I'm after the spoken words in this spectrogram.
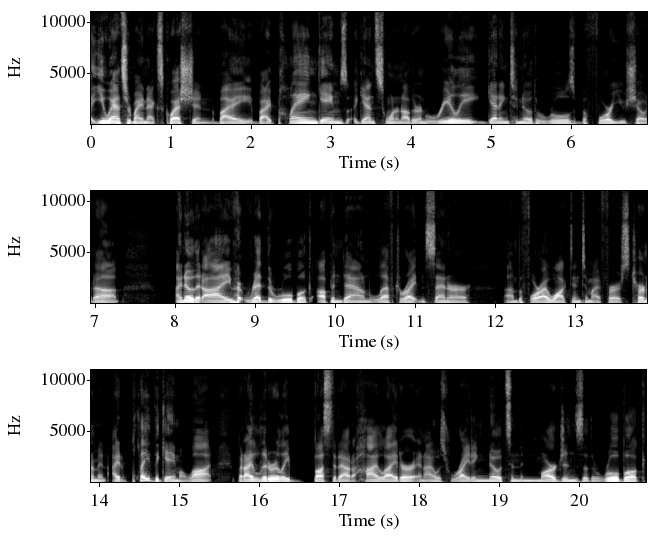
you answered my next question by by playing games against one another and really getting to know the rules before you showed up. I know that I read the rule book up and down, left, right, and center um, before I walked into my first tournament. I played the game a lot, but I literally busted out a highlighter and I was writing notes in the margins of the rule book.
